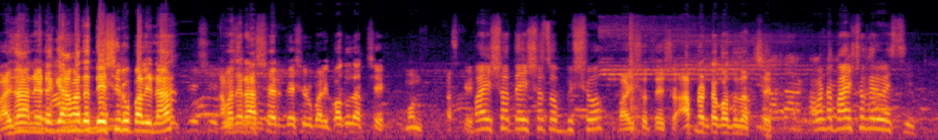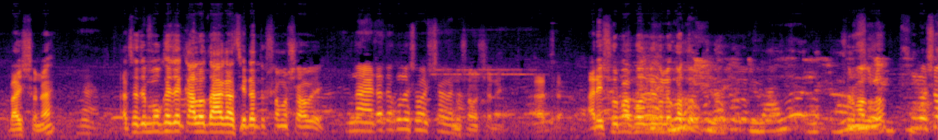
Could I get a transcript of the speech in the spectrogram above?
ভাইজান এটা কি আমাদের দেশি রূপালী না? আমাদের রাজশাহীর দেশি রূপালী। কত যাচ্ছে মন আজকে? বাইশশো তেইশশো চব্বিশশো। বাইশশো তেইশশো। আপনারটা কত যাচ্ছে? আমারটা বাইশশো করে বেশি বাইশশো না? হ্যাঁ। আচ্ছা যে মুখে যে কালো দাগ আছে এটা তো সমস্যা হবে? না এটা তো কোনো সমস্যা হবে না। সমস্যা নেই। আচ্ছা। আর এই সুরমা ফজলিগুলো কত? সুরমাগুলো? ষোলোশো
